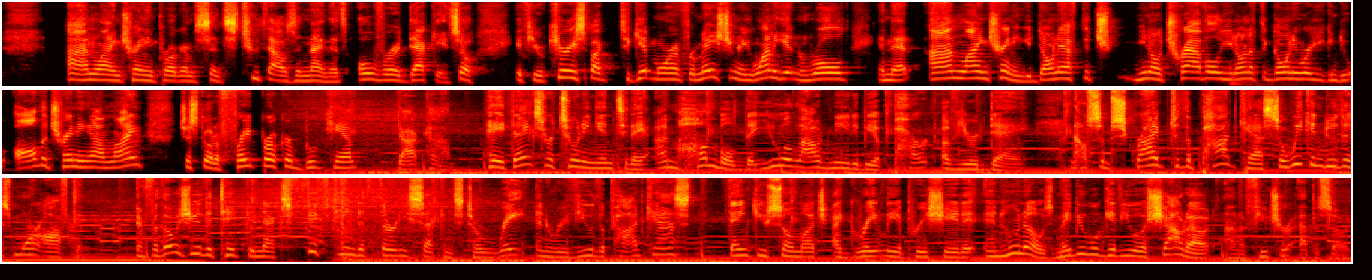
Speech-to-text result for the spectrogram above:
online training program since 2009. That's over a decade. So if you're curious about to get more information or you want to get enrolled in that online training, you don't have to, you know, travel. You don't have to go anywhere. You can do all the training online. Just go to freightbrokerbootcamp.com. Hey, thanks for tuning in today. I'm humbled that you allowed me to be a part of your day. Now subscribe to the podcast so we can do this more often. And for those of you that take the next 15 to 30 seconds to rate and review the podcast, thank you so much. I greatly appreciate it. And who knows, maybe we'll give you a shout out on a future episode.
